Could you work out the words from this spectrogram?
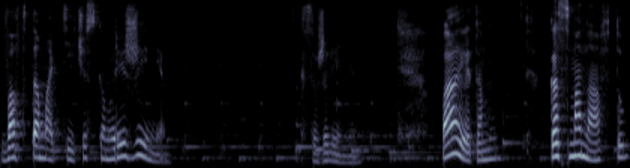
в автоматическом режиме – к сожалению. Поэтому космонавту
